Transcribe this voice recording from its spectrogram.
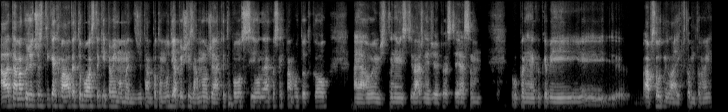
Ale tam akože, čo sa týka chvál, tak to bol asi taký prvý moment, že tam potom ľudia prišli za mnou, že aké to bolo silné, ako sa ich pán Boh dotkol. A ja hovorím, že to nemyslíte vážne, že proste ja som úplne ako keby absolútny like v tomto, hej.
